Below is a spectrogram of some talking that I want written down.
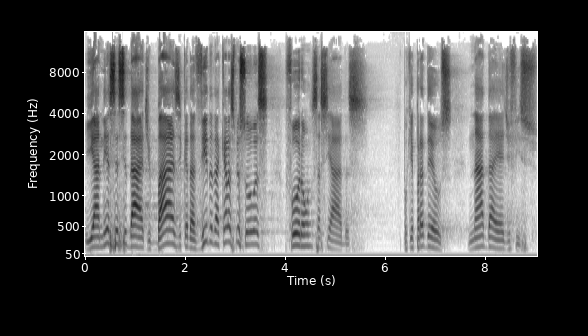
e a necessidade básica da vida daquelas pessoas foram saciadas. Porque para Deus nada é difícil.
